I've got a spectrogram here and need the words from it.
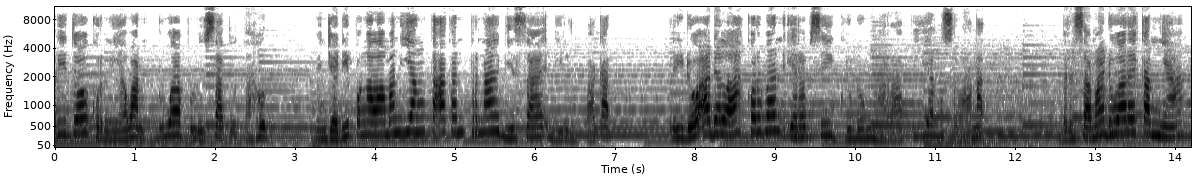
Ridho Kurniawan 21 tahun menjadi pengalaman yang tak akan pernah bisa dilupakan. Ridho adalah korban erupsi Gunung Marapi yang selamat. Bersama dua rekannya,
